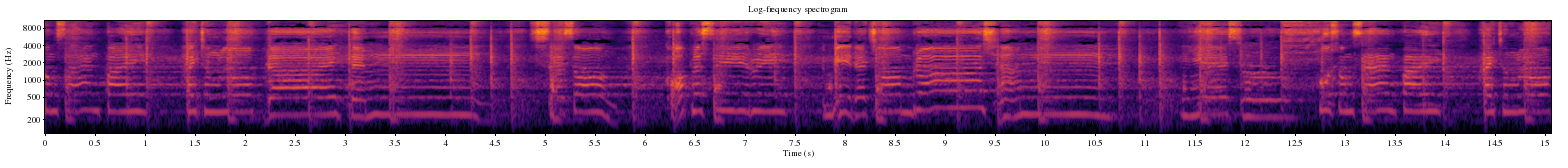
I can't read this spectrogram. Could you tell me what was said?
ส่งแสงไป ให้ทั้งโลกได้เห็นแสาซองขอพระสิริมีแต่จอมราชัน เยซูผู้ทรงแสงไป ให้ทั้งโลก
